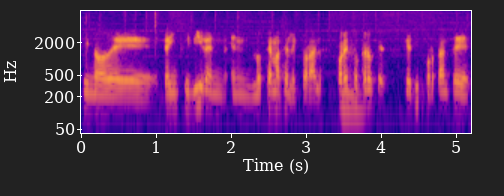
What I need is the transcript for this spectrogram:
sino de, incidir en, los temas electorales. Por eso creo que que es importante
